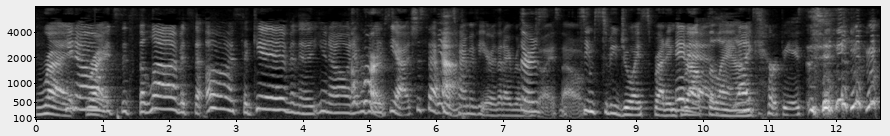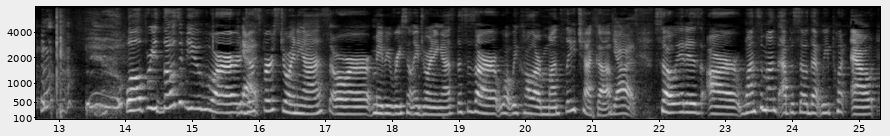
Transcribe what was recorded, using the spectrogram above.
right, you know, right. it's it's the love, it's the oh, it's the give, and the you know, and Of everybody's course. yeah, it's just that Yeah. time of year that I really There's enjoy. So seems to be joy spreading It throughout is, the land. like herpes. well, for those of you who are Yes. just first joining us or maybe recently joining us, this is our what we call our monthly checkup. yes. So it is our once a month episode that we put out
